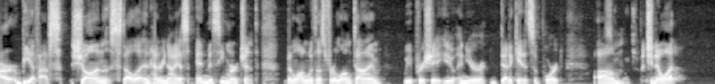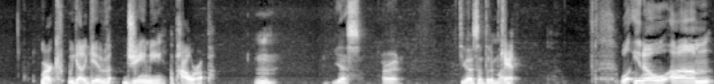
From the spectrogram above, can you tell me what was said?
our BFFs, Sean, Stella, and Henry Nias, and Missy Merchant. Been along with us for a long time. We appreciate you and your dedicated support. Um, so but you know what, Mark, we got to give Jamie a power up. Yes. All right. Do you have something in mind? Okay. Well, you know, um,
